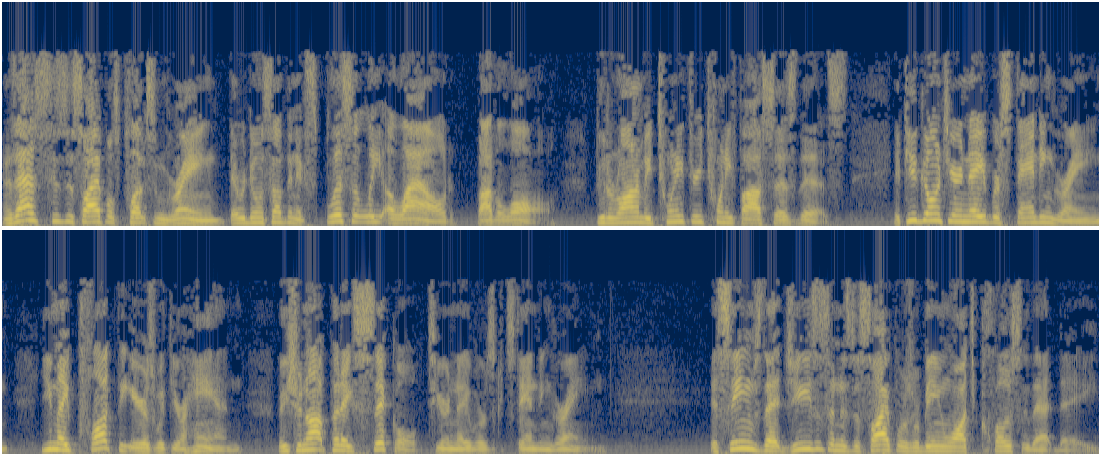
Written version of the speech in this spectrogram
And as his disciples plucked some grain, they were doing something explicitly allowed by the law. Deuteronomy 23:25 says this: If you go into your neighbor's standing grain, you may pluck the ears with your hand, but you should not put a sickle to your neighbor's standing grain. It seems that Jesus and his disciples were being watched closely that day.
